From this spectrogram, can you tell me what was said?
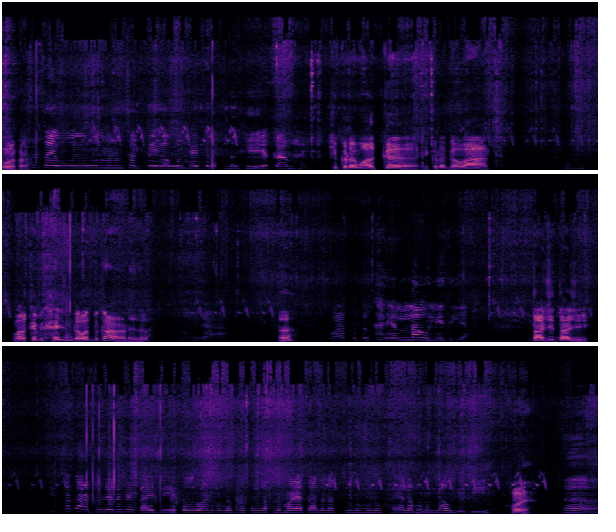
मोर कडा तसंच आहे ऊन ऊन म्हणून चालतंय का ऊन आहे तर आपलं हे काम आहे इकडं वाळक इकडं गवात. वाळकं बी खायची आणि गावात बी काढायचं का? मग हं? वाळक तर खायला लावली ती या. ताजी ताजी. इतकाच आठवड्यानं भेटायची तवर वाट बघत बसायचं. आपलं मळ्यात आलं का चुन मुन खायला म्हणून लावली ती. होय. हा.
